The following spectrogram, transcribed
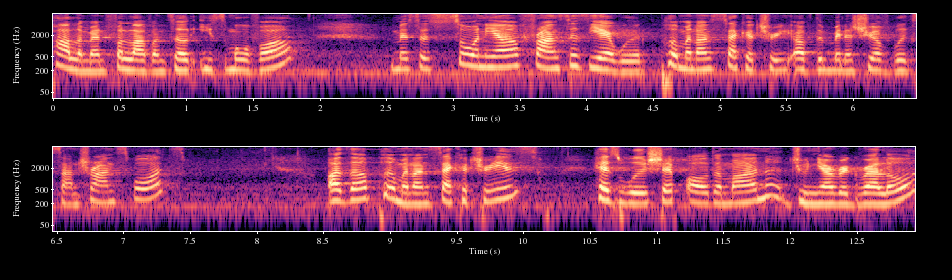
Parliament for Laventille East Morvant, Mrs. Sonia Francis Yearwood, Permanent Secretary of the Ministry of Works and Transport, other permanent secretaries, His Worship Alderman Junior Regrello,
